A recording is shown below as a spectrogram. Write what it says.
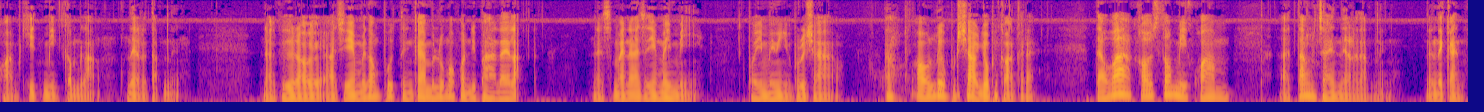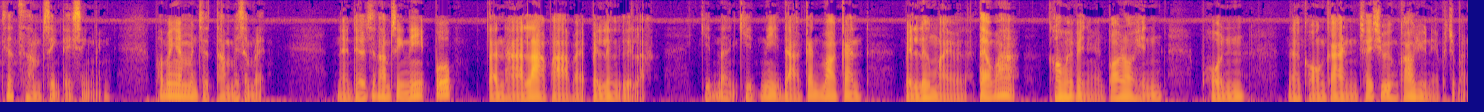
ความคิดมีกำลังในระดับหนึ่งนะคือเราอาจจะยังไม่ต้องพูดถึงการบรรลุมรรคผลนิพพานได้ละนะสมัยนั้นอาจจะยังไม่มี เพราะยังไม่มีพระเจ้าเอาเอาเรื่องพระเจ้ายกไปก่อนก็ได้ แต่ว่าเขาจะต้องมีความตั้งใจในระดับหนึ่งในการที่จะทำสิ่งใดสิ่งหนึ่ง เพราะไม่งั้นมันจะทำไม่สำเร็จนี่ยเดี๋ยวจะทำสิ่งนี้ปุ๊บ ตัณหาลากพาไปเป็นเรื่องอื่นละคิดนั่นคิดนี่ด่ากันว่ากันเป็นเรื่องใหม่ไปแล้วแต่ว่าเขาไม่เป็นอย่างนั้นเพราะเราเห็นผลนะของการใช้ชีวิตของเขาอยู่ในปัจจุบัน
